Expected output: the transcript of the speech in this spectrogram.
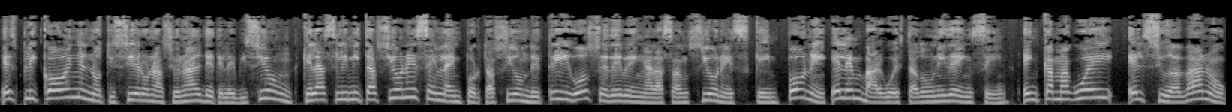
explicó en el Noticiero Nacional de Televisión que las limitaciones en la importación de trigo se deben a las sanciones que impone el embargo estadounidense. En Camagüey, el ciudadano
